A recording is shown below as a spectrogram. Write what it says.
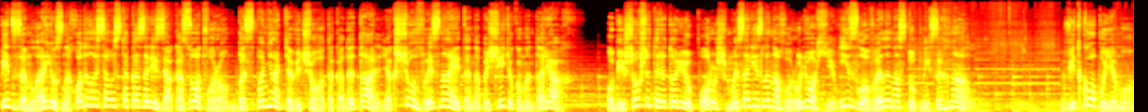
Під землею знаходилася ось така залізяка з отвором. Без поняття від чого така деталь. Якщо ви знаєте, напишіть у коментарях. Обійшовши територію поруч, ми залізли на гору льохів і зловили наступний сигнал. Відкопуємо.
